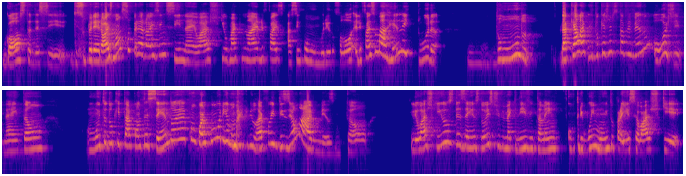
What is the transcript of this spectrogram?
gosta desse de super-heróis, não super-heróis em si, né? Eu acho que o Mark Millar ele faz, assim como o Murilo falou, ele faz uma releitura do mundo daquela do que a gente está vivendo hoje, né? Então, muito do que está acontecendo é concordo com o Murilo, o Mark Millar foi visionário mesmo. Então, eu acho que os desenhos do Steve McNiven também contribuem muito para isso. Eu acho que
